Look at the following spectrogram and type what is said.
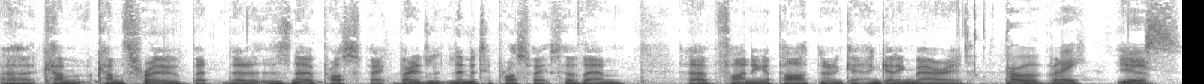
uh, come come through, but there is no prospect, very limited prospects of them uh, finding a partner and, get, and, getting married. Probably, yeah. yes.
